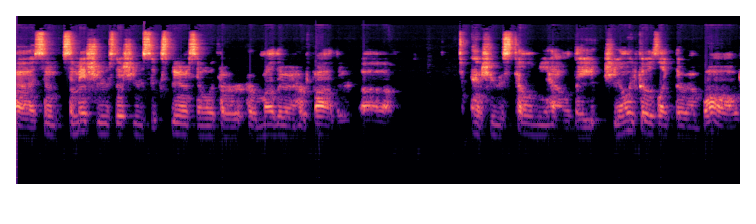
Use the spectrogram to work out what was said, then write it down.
uh, some, some issues that she was experiencing with her, her mother and her father. Uh, and she was telling me how they she only feels like they're involved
